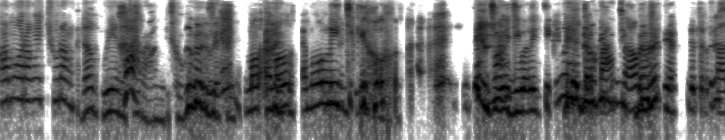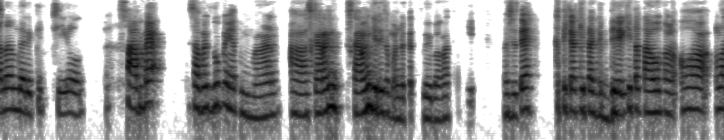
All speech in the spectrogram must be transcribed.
Kamu orangnya curang. Padahal gue yang curang gitu. Emang emang emang lu licik yo. Jiwa-jiwa licik lu udah tertanam. banget ya. Udah tertanam Terus, dari kecil. sampai sampai gue punya teman uh, sekarang sekarang jadi teman deket gue banget maksudnya ketika kita gede kita tahu kalau oh lo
